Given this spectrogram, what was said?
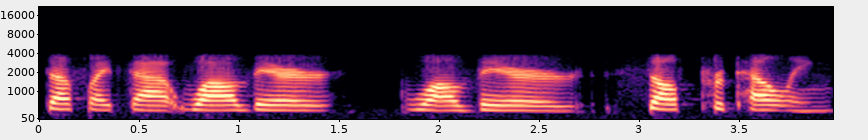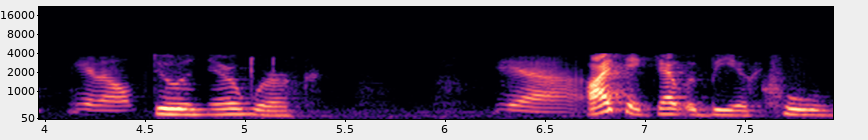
stuff like that while they're while they're self-propelling. You know. Doing their work. Yeah. I think that would be a cool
